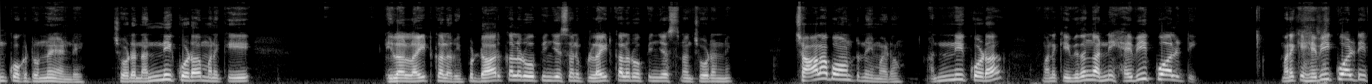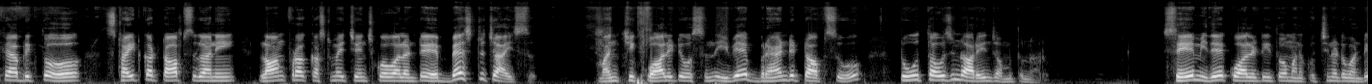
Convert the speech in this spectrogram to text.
ఇంకొకటి ఉన్నాయండి. చూడండి అన్నీ కూడా మనకి ఇలా లైట్ కలర్. ఇప్పుడు డార్క్ కలర్ ఓపెన్ చేశాను ఇప్పుడు లైట్ కలర్ ఓపెన్ చేస్తున్నాను చూడండి. చాలా బాగుంటున్నాయి మేడం. అన్నీ కూడా మనకి ఈ విధంగా అన్ని హెవీ క్వాలిటీ మనకి హెవీ క్వాలిటీ ఫ్యాబ్రిక్తో స్ట్రైట్ కట్ టాప్స్ కానీ లాంగ్ ఫ్రాక్ కస్టమైజ్ చేయించుకోవాలంటే బెస్ట్ చాయిస్ మంచి క్వాలిటీ వస్తుంది. ఇవే బ్రాండెడ్ టాప్స్ టూ థౌజండ్ ఆ రేంజ్ అమ్ముతున్నారు. సేమ్ ఇదే క్వాలిటీతో మనకు వచ్చినటువంటి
